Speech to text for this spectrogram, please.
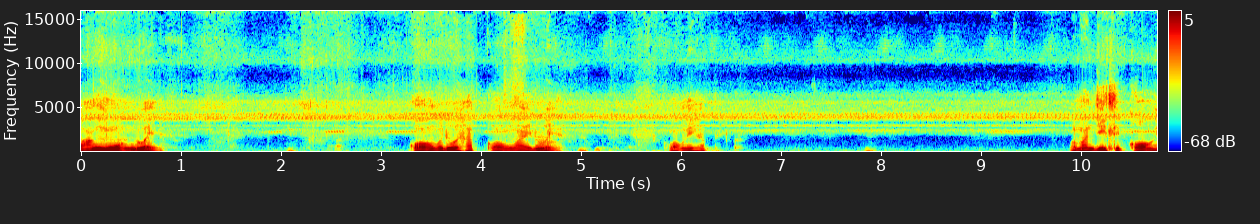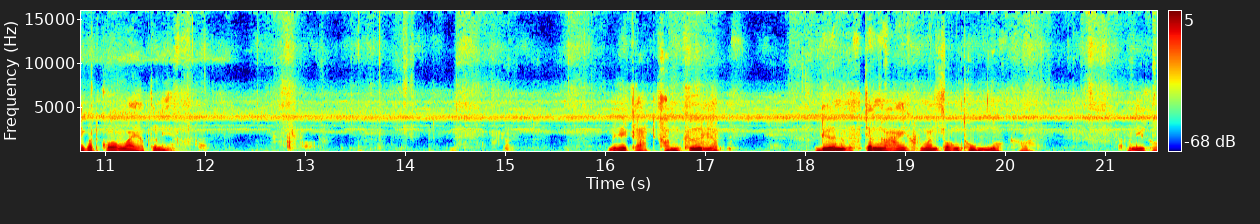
วางห่วงด้วย กองไว้ด้วยครับ กองไว้ด้วย องนี้ครับ ประมาณยี่สิบกองไอ้บัตรกองไว้ครับตัวนี้ บรรยากาศค่ำคืนครับ เดือนจะหงายประมาณสองทุ่มเนาะวันนี้ก็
